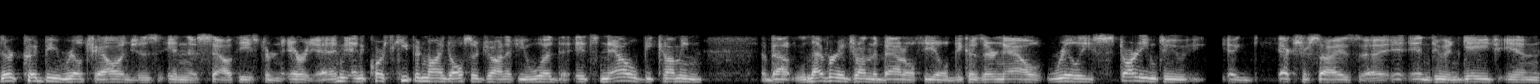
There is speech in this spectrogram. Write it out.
there could be real challenges in this southeastern area. And, and of course, keep in mind also, John, if you would, that it's now becoming about leverage on the battlefield because they're now really starting to uh, exercise uh, and to engage in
